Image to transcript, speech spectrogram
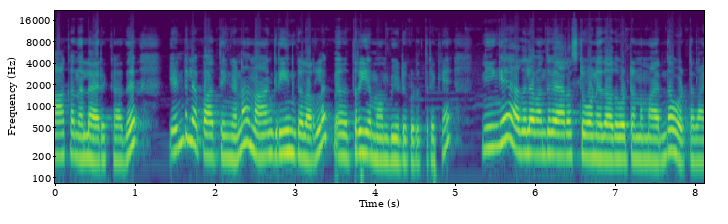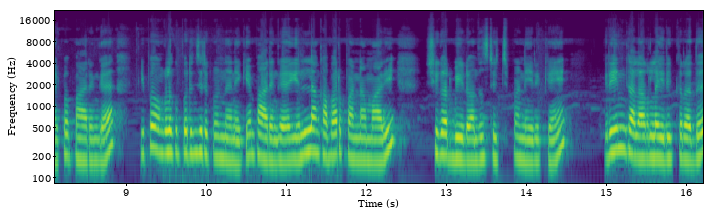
பார்க்க நல்லா இருக்காது. எண்டில் பார்த்தீங்கன்னா நான் க்ரீன் கலரில் த்ரீ எம்எம் பீடு கொடுத்துருக்கேன். நீங்கள் அதில் வந்து வேறு ஸ்டோன் ஏதாவது ஒட்டணுமா இருந்தால் ஒட்டலாம். இப்போ பாருங்கள் இப்போ உங்களுக்கு புரிஞ்சிருக்குன்னு நினைக்கிறேன். பாருங்கள் எல்லாம் கவர் பண்ண மாதிரி சுகர் பீடு வந்து ஸ்டிச் பண்ணியிருக்கேன். க்ரீன் கலரில் இருக்கிறது.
